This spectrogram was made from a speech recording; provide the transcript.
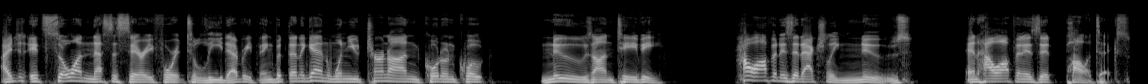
I just it's so unnecessary for it to lead everything. But then again, when you turn on quote unquote news on TV, how often is it actually news and how often is it politics?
